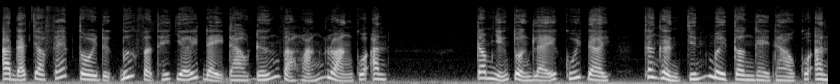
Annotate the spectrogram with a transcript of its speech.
anh đã cho phép tôi được bước vào thế giới đầy đau đớn và hoảng loạn của anh. Trong những tuần lễ cuối đời, thân hình 90 cân ngày nào của anh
